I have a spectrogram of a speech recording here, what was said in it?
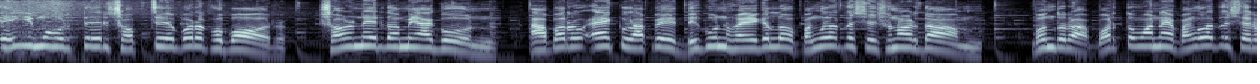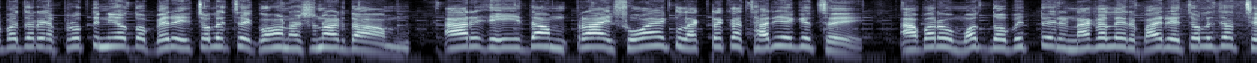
এই মুহূর্তের সবচেয়ে বড় খবর, স্বর্ণের দামে আগুন। আবারও এক লাপে দ্বিগুণ হয়ে গেল বাংলাদেশে সোনার দাম। বন্ধুরা, বর্তমানে বাংলাদেশের বাজারে প্রতিনিয়ত বেড়েই চলেছে গহনা সোনার দাম। আর এই দাম প্রায় সোয়া এক লাখ টাকা ছাড়িয়ে গেছে। আবারও মধ্যবিত্তের নাগালের বাইরে চলে যাচ্ছে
